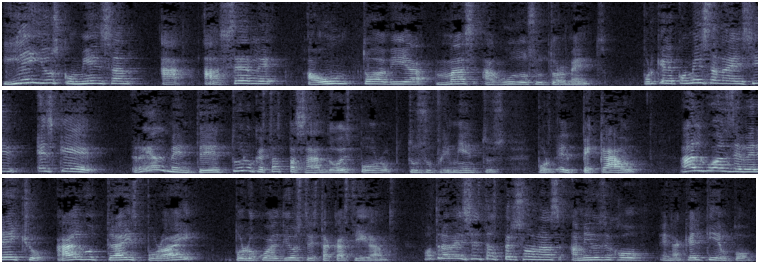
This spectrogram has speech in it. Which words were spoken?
y ellos comienzan a hacerle aún todavía más agudo su tormento. Porque le comienzan a decir, es que realmente tú lo que estás pasando es por tus sufrimientos, por el pecado. Algo has de haber hecho, algo traes por ahí, por lo cual Dios te está castigando. Otra vez estas personas, amigos de Job, en aquel tiempo,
